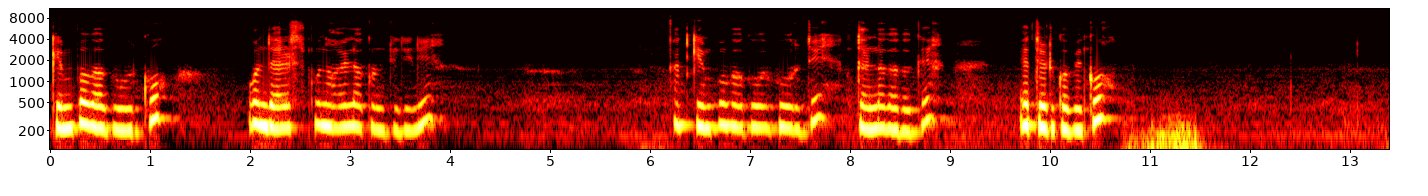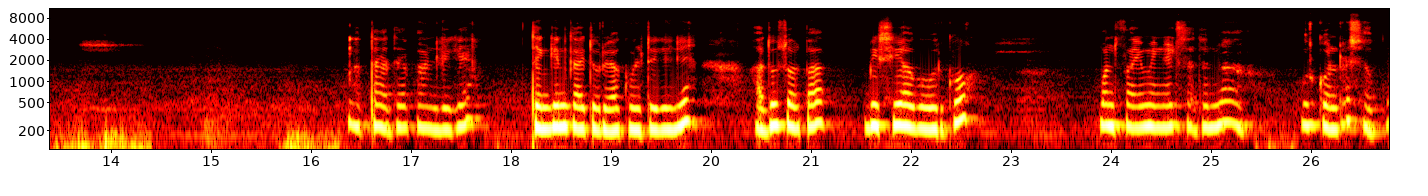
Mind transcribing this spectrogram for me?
ಕೆಂಪಗಾಗೋವರೆಗೂ ಒಂದೆರಡು ಸ್ಪೂನ್ ಆಯಿಲ್ ಹಾಕ್ಕೊತಿದ್ದೀನಿ ಅದು ಕೆಂಪಗಾಗೋವರೆಗೂ ಹುರಿದು ತಣ್ಣಗಾಗೋಕ್ಕೆ ಎತ್ತಿಟ್ಕೋಬೇಕು. ಮತ್ತು ಅದೇ ಬಾಣಲಿಗೆ ತೆಂಗಿನಕಾಯಿ ತುರಿ ಹಾಕ್ಕೊಳ್ತಿದ್ದೀನಿ ಅದು ಸ್ವಲ್ಪ ಬಿಸಿ ಆಗೋವರೆಗೂ ಒಂದು ಫೈವ್ ಮಿನಿಟ್ಸ್ ಅದನ್ನು ಹುರ್ಕೊಂಡ್ರೆ ಸಾಕು.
